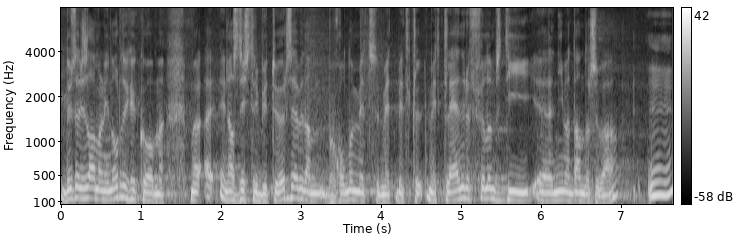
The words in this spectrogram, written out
dus dat is allemaal in orde gekomen. Maar, eh, en als distributeur zijn we dan begonnen met, met, met, met kleinere films die eh, niemand anders wou. Ehm,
